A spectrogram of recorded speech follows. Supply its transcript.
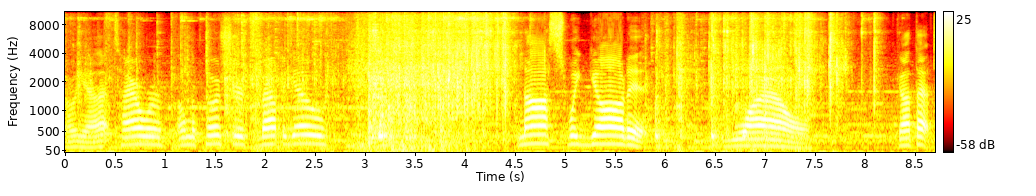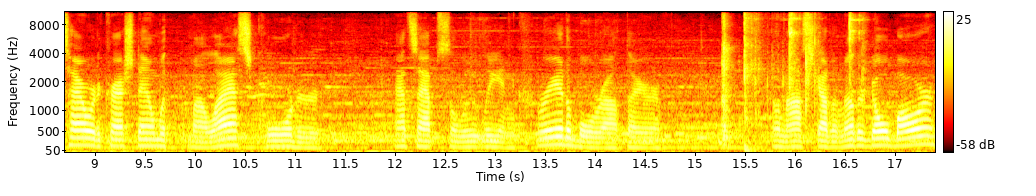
Oh yeah, that tower on the pusher, it's about to go. Nice, we got it. Wow. Got that tower to crash down with my last quarter. That's absolutely incredible right there. Oh nice, got another gold bar.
